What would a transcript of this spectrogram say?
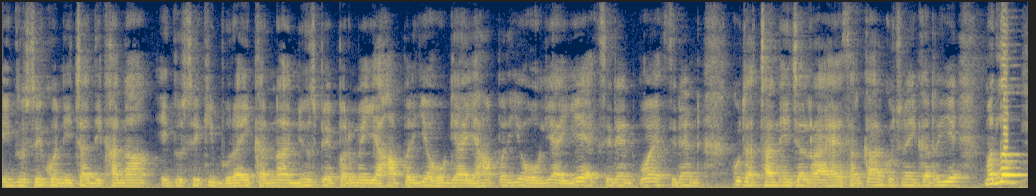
एक दूसरे को नीचा दिखाना, एक दूसरे की बुराई करना न्यूज़पेपर में यहाँ पर ये हो गया, यहाँ पर ये हो गया, ये एक्सीडेंट वो एक्सीडेंट कुछ अच्छा नहीं चल रहा है, सरकार कुछ नहीं कर रही है। मतलब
